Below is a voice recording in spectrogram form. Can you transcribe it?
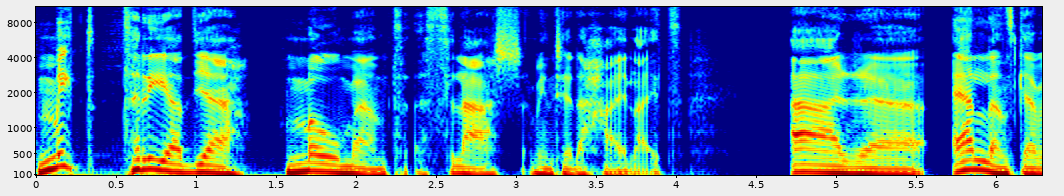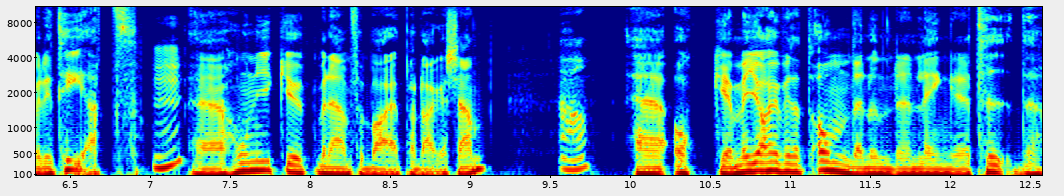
Mitt tredje moment slash min tredje highlight är eh, Ellens graviditet. Mm. Eh, hon gick ut med den för bara ett par dagar sedan. Ja. Eh, och, men jag har vetat om den under en längre tid.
